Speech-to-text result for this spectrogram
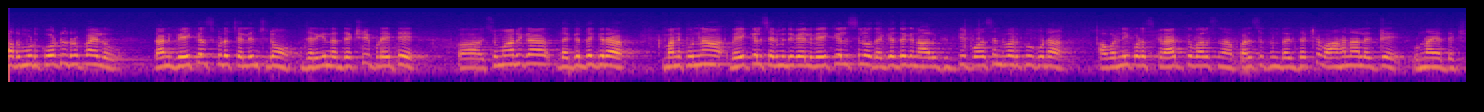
పదమూడు కోట్ల రూపాయలు దానికి వెహికల్స్ కూడా చెల్లించడం జరిగింది అధ్యక్ష. ఇప్పుడైతే సుమారుగా దగ్గర దగ్గర మనకున్న వెహికల్స్ ఎనిమిది వేల వెహికల్స్లో దగ్గర దగ్గర నాలుగు ఫిఫ్టీ పర్సెంట్ వరకు కూడా అవన్నీ కూడా స్క్రాప్కి ఇవ్వాల్సిన పరిస్థితి ఉంది అధ్యక్ష. వాహనాలు అయితే ఉన్నాయి అధ్యక్ష.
